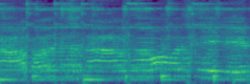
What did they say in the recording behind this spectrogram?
તારી આવડતા ઓછી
